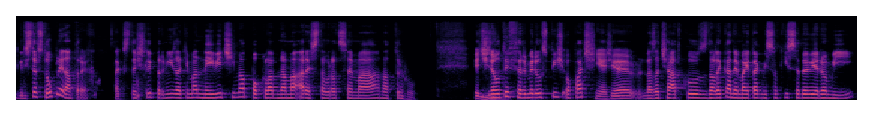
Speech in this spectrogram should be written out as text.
když jste vstoupili na trh, tak jste šli první za těma největšíma pokladnama a restauracema na trhu. Většinou hmm. ty firmy jdou spíš opačně, že na začátku zdaleka nemají tak vysoký sebevědomí,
